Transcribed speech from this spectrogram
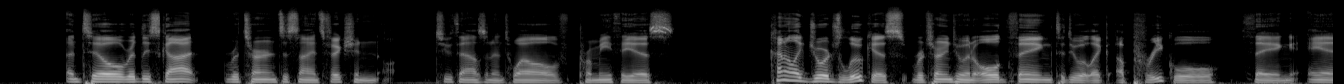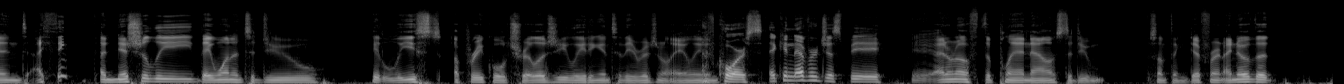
until Ridley Scott returned to science fiction uh, 2012 Prometheus kind of like George Lucas returning to an old thing to do it like a prequel thing and I think initially they wanted to do at least a prequel trilogy leading into the original Alien. of course, it can never just be. Eh, I don't know if the plan now is to do something different. I know that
